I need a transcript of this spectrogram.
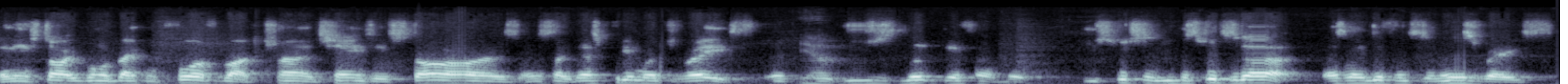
And they start going back and forth about trying to change their stars. And it's like that's pretty much race. Yep. You just look different, but you switch it. You can switch it up. That's the only difference in his race.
